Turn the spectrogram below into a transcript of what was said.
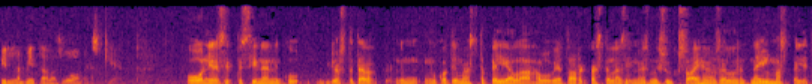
millä mitalla Suomessakin. Että. On, ja sitten siinä, niin kuin, jos tätä niin kotimaista pelialaa haluaa vielä tarkastella, siinä esimerkiksi yksi aihe on sellainen, että ne ilmaspelit,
